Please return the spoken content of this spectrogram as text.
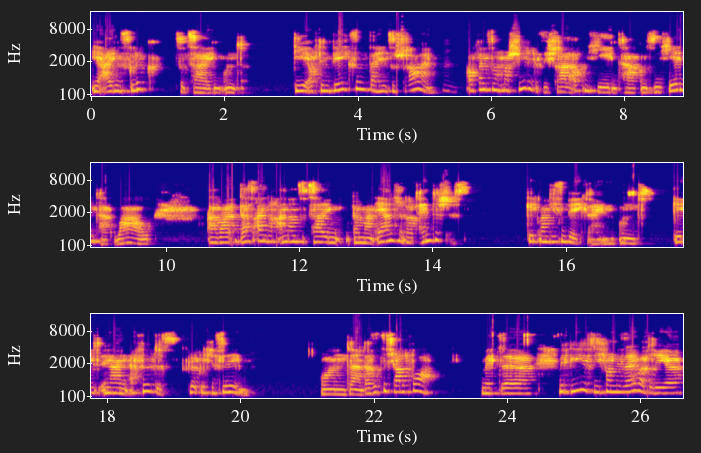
ihr eigenes Glück zu zeigen und die auf dem Weg sind, dahin zu strahlen. Hm. Auch wenn es nochmal schwierig ist. Ich strahle auch nicht jeden Tag und es ist nicht jeden Tag wow. Aber das einfach anderen zu zeigen, wenn man ehrlich und authentisch ist, geht man diesen Weg dahin und geht in ein erfülltes, glückliches Leben. Und äh, da sitze ich gerade vor mit, äh, mit Videos, die ich von mir selber drehe.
